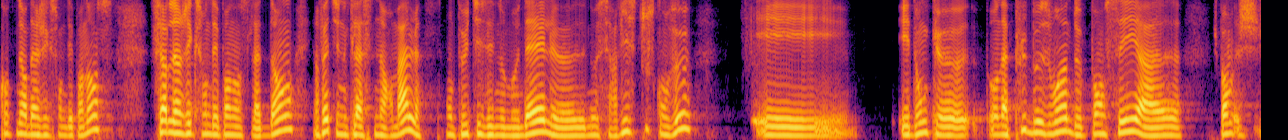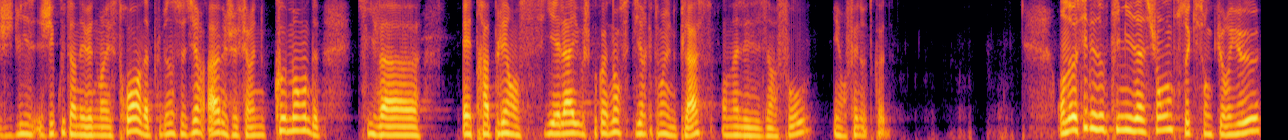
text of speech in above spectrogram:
conteneur d'injection de dépendance, faire de l'injection de dépendance là-dedans. En fait, c'est une classe normale. On peut utiliser nos modèles, euh, nos services, tout ce qu'on veut. Et, donc, euh, on n'a plus besoin de penser à. J'écoute un événement S3, on n'a plus besoin de se dire Ah, mais je vais faire une commande qui va être appelée en CLI ou je sais pas quoi. Non, c'est directement une classe, on a les infos et on fait notre code. On a aussi des optimisations, pour ceux qui sont curieux,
